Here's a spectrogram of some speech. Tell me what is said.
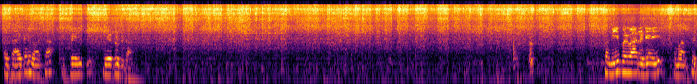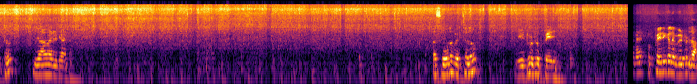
അപ്പോൾ ചായക്കടി ദോശ ഉപ്പേരിക്ക് ബീട്രൂട്ട് ഇട്ടാ അപ്പം മീൻ ഒരുപാട് റെഡിയായി വറുത്തിട്ടു. ആട്ടെ സൂത വെച്ചതും ബീട്രൂട്ട് ഉപ്പേരി. അങ്ങനെ ഉപ്പേരിക്കുള്ള ബീട്രൂട്ട് ഇതാ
